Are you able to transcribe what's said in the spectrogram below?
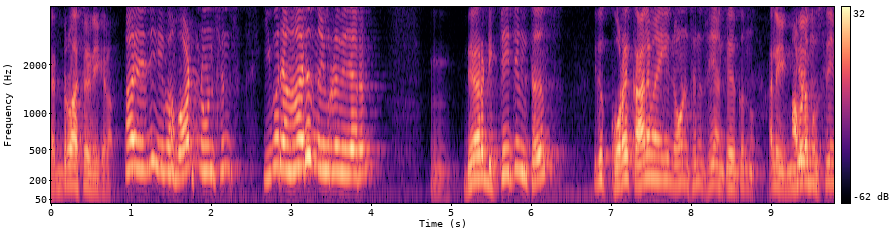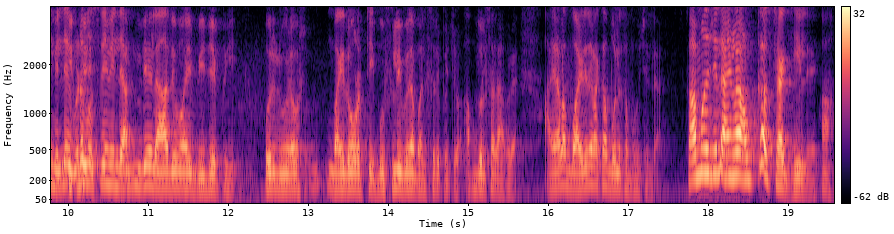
രണ്ടു പ്രാവശ്യം എണീക്കണം. വാട്ട് നോൺസെൻസ് ഇവരാരെന്ന് ഇവരുടെ വിചാരം. ദേ ആർ ഡിക്റ്റേറ്റിംഗ് ടേംസ് ഇത് കുറെ കാലമായി ഈ നോൺസെൻസ് ഞാൻ കേൾക്കുന്നു. അല്ല അവിടെ മുസ്ലിം ഇല്ല ഇവിടെ മുസ്ലിം ഇല്ല. ഇന്ത്യയിൽ ആദ്യമായി ബി ജെ പി ഒരു ന്യൂനപക്ഷ മൈനോറിറ്റി മുസ്ലിമിനെ മത്സരിപ്പിച്ചു അബ്ദുൽ സലാമിനെ. അയാളെ വഴി നടക്കാൻ പോലും സംഭവിച്ചില്ല. സംഭവിച്ചില്ല അയാളെ ഔട്ട്കാസ്റ്റ് ആക്കിയില്ലേ? ആ.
